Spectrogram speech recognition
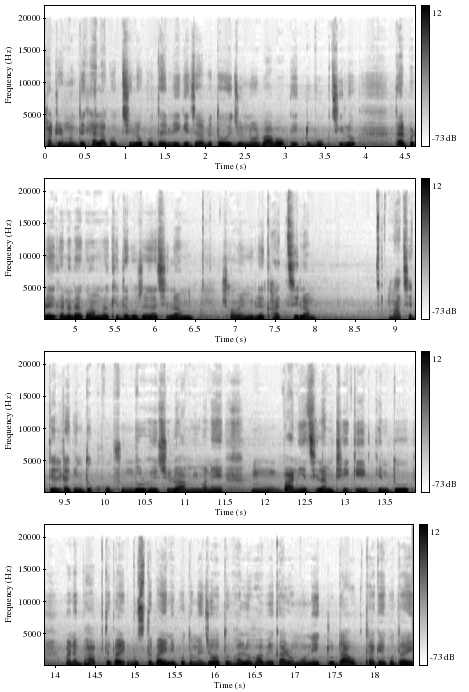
খাটের মধ্যে খেলা করছিল, কোথায় লেগে যাবে? তো ওই জন্য ওর বাবা ওকে একটু বকছিল। তারপরে এখানে দেখো আমরা খেতে বসে গেছিলাম, সবাই মিলে খাচ্ছিলাম। মাছের তেলটা কিন্তু খুব সুন্দর হয়েছিল। আমি মানে বানিয়েছিলাম ঠিকই, কিন্তু মানে ভাবতে পারি, বুঝতে পারিনি প্রথমে যে অত ভালো হবে, কারণ মনে একটু ডাউট থাকে কোথায়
